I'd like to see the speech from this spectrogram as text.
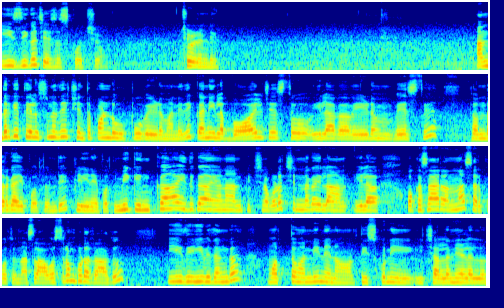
ఈజీగా చేసేసుకోవచ్చు. చూడండి. అందరికీ తెలుసున్నదే చింతపండు ఉప్పు వేయడం అనేది. కానీ ఇలా బాయిల్ చేస్తూ ఇలాగ వేయడం వేస్తే తొందరగా అయిపోతుంది క్లీన్ అయిపోతుంది. మీకు ఇంకా ఇదిగా ఏమైనా అనిపించినా కూడా చిన్నగా ఇలా ఇలా ఒకసారి అన్నా సరిపోతుంది. అసలు అవసరం కూడా రాదు. ఇది ఈ విధంగా మొత్తం అన్నీ నేను తీసుకుని ఈ చల్ల నీళ్ళలో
